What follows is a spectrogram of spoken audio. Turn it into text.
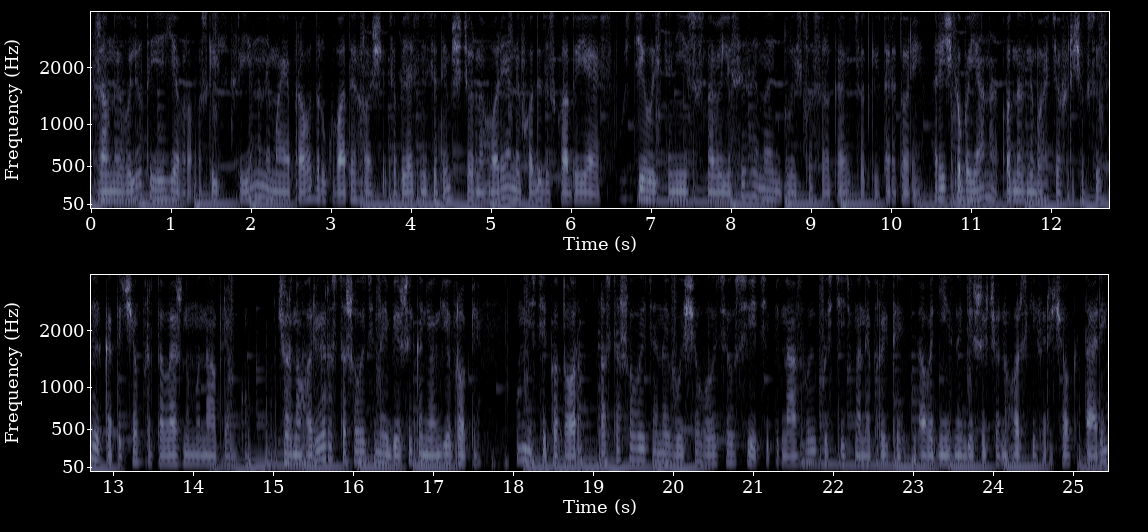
Державною валютою є євро, оскільки країна не має права друкувати гроші. Це пояснюється тим, що Чорногорія не входить до складу єС. Пусті листяні і соснові ліси займають близько 40% території. Річка Бояна одна з небагатьох річок світу, яка тече в протилежному напрямку. В Чорногорії розташовується найбільший каньйон в Європі. У місті Котор розташовується найвища вулиця у світі під назвою Пустіть мене пройти. Та в одній з найбільших чорногорських річок Тарі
